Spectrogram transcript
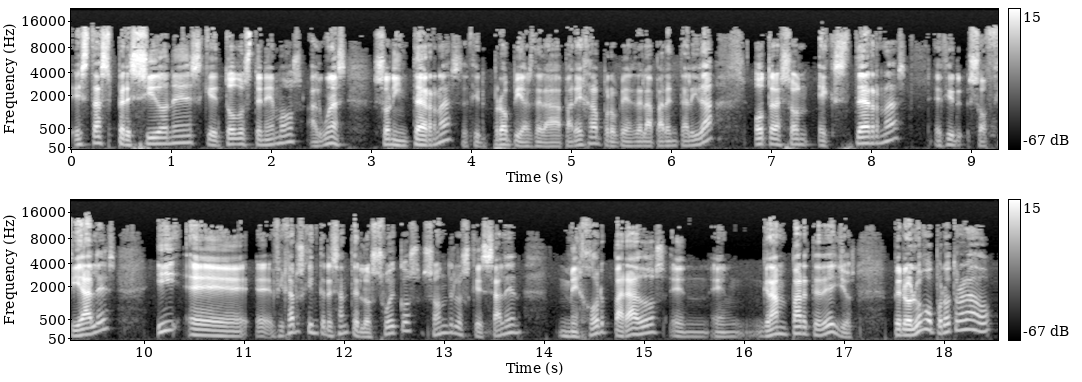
Estas presiones que todos tenemos, algunas son internas, es decir, propias de la pareja, propias de la parentalidad, otras son externas, es decir, sociales, y eh, eh, fijaros qué interesante, los suecos son de los que salen mejor parados en, gran parte de ellos. Pero luego, por otro lado,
